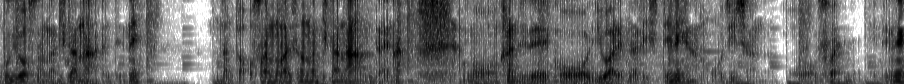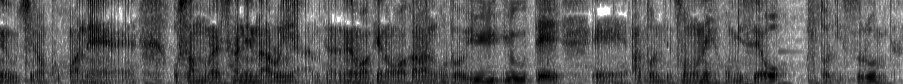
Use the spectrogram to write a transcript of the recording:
奉行さんが来たな、言ってね、なんかお侍さんが来たな、みたいな、あの、感じでこう言われたりしてね、あの、おじいちゃんがこう、そうやね、ってね、うちのここはね、お侍さんになるんや、みたいなね、わけのわからんことを言う言うて、えー、後に、そのね、お店を後にする、みたいな。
